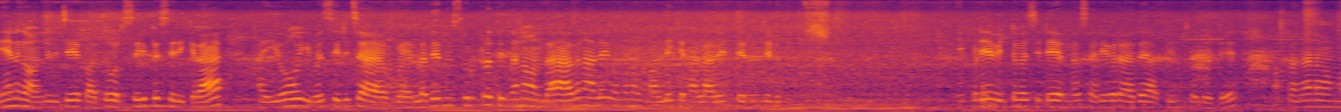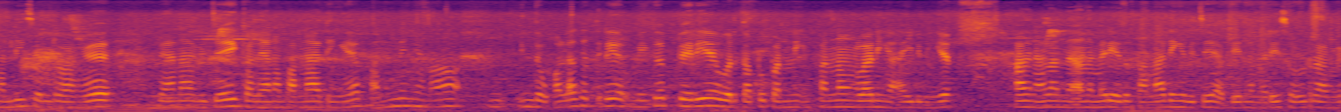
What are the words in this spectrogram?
ரேணுகா வந்து விஜயை பார்த்து ஒரு சிரிப்பு சிரிக்கிறா. ஐயோ இவ சிரிச்ச எல்லாத்தையும் சுருட்டுறதுக்கு தானே வந்தா. அதனாலே வந்து நம்ம மல்லிக்கு நல்லாவே தெரிஞ்சிடுது. இப்படியே விட்டு வச்சுட்டே இருந்தால் சரி வராது அப்படின்னு சொல்லிட்டு அப்போ தான் நம்ம மல்லி சொல்கிறாங்க வேணாம் விஜய் கல்யாணம் பண்ணாதீங்க. பண்ணீங்கன்னா இந்த உலகத்திலே மிகப்பெரிய ஒரு தப்பு பண்ணி பண்ணவங்களாம் நீங்கள் ஆயிடுவீங்க. அதனால் அந்த அந்த மாதிரி எதுவும் பண்ணாதீங்க விஜய் அப்படின்ற மாதிரி சொல்கிறாங்க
